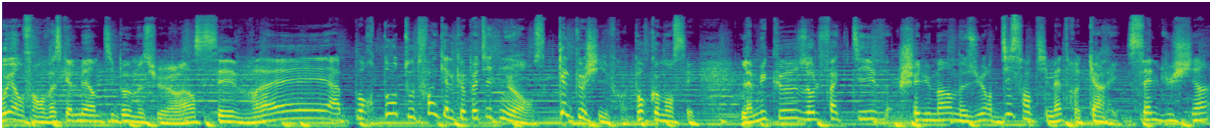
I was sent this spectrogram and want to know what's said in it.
Oui, enfin, on va se calmer un petit peu, monsieur. hein. C'est vrai. Apportons toutefois quelques petites nuances. Quelques chiffres pour commencer. La muqueuse olfactive chez l'humain mesure 10 cm. Celle du chien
